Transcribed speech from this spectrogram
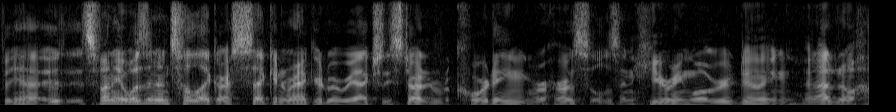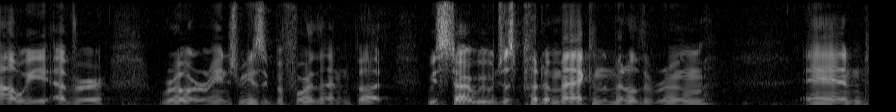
But yeah, it, it's funny. It wasn't until like our second record where we actually started recording rehearsals and hearing what we were doing. And I don't know how we ever wrote or arranged music before then, but we start. We would just put a Mac in the middle of the room, and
